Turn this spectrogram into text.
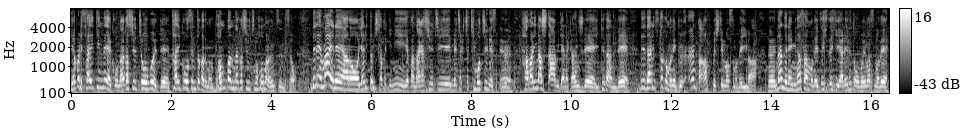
やっぱり最近ね、こう流し打ちを覚えて、対抗戦とかでもバンバン流し打ちのホームラン打つんですよ。でね前ねあのやり取りした時にやっぱ流し打ちめちゃくちゃ気持ちいいです。って、うん、ハマりましたみたいな感じで言ってたんでで打率とかもねぐーんとアップしてますので今、うん、なんでね皆さんもねぜひぜひやれると思いますので、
